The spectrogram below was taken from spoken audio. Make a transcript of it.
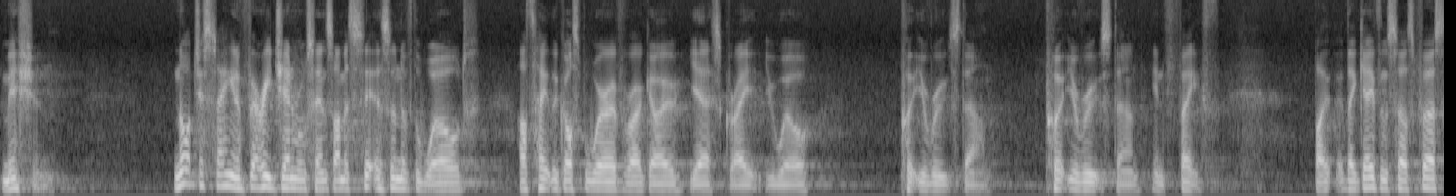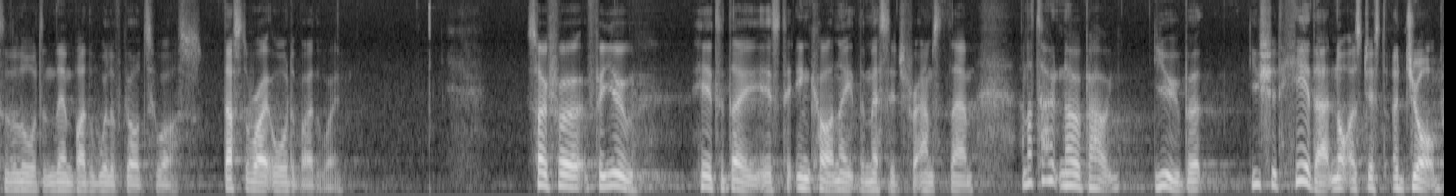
mission. Not just saying in a very general sense, I'm a citizen of the world, I'll take the gospel wherever I go. Yes, great, you will. Put your roots down. Put your roots down in faith. By, they gave themselves first to the Lord and then by the will of God to us. That's the right order, by the way. So, for, for you here today, is to incarnate the message for Amsterdam. And I don't know about you, but you should hear that not as just a job,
